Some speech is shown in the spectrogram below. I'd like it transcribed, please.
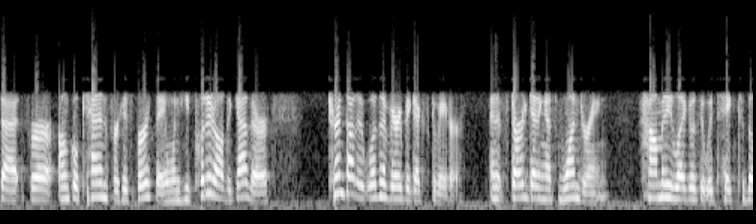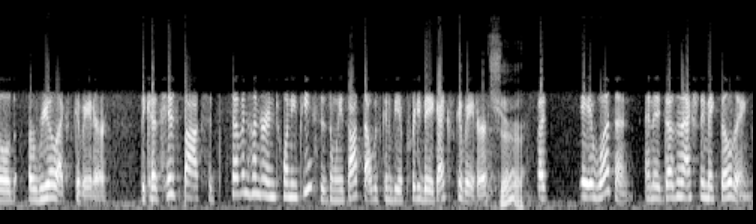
set for Uncle Ken for his birthday. And when he put it all together, turns out it wasn't a very big excavator. And it started getting us wondering how many Legos it would take to build a real excavator. Because his box had 720 pieces, and we thought that was going to be a pretty big excavator. Sure. But it wasn't, and it doesn't actually make buildings.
